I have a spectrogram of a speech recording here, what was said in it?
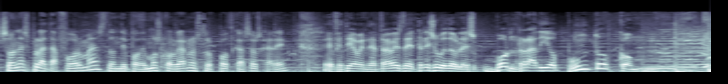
son las plataformas donde podemos colgar nuestros podcasts, Oscar, ¿eh? Efectivamente, a través de www.bonradio.com. Arderé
